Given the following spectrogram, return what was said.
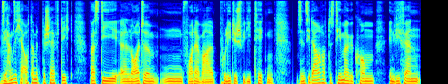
Sie haben sich ja auch damit beschäftigt, was die äh, Leute hm, vor der Wahl politisch wie die ticken. Sind Sie da auch auf das Thema gekommen, inwiefern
